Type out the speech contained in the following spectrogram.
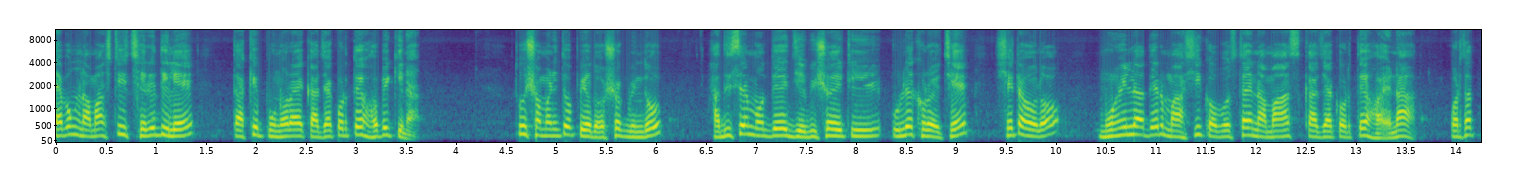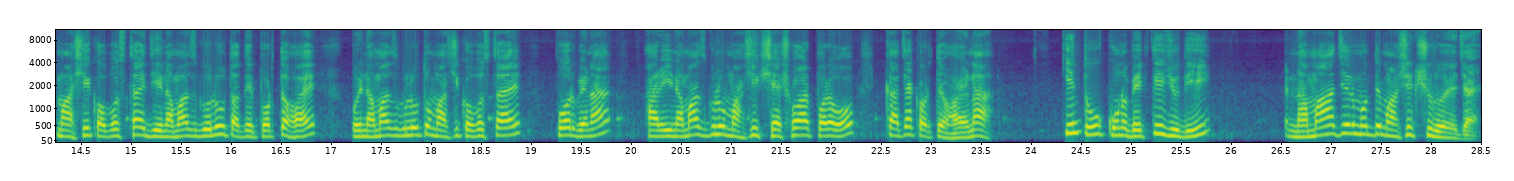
এবং নামাজটি ছেড়ে দিলে তাকে পুনরায় কাজা করতে হবে কিনা? তো সম্মানিত প্রিয় দর্শকবৃন্দ, হাদিসের মধ্যে যে বিষয়টি উল্লেখ রয়েছে, সেটা হলো মহিলাদের মাসিক অবস্থায় নামাজ কাজা করতে হয় না। অর্থাৎ মাসিক অবস্থায় যে নামাজগুলো তাদের পড়তে হয়, ওই নামাজগুলো তো মাসিক অবস্থায় পড়বে না, আর এই নামাজগুলো মাসিক শেষ হওয়ার পরেও কাজা করতে হয় না। কিন্তু কোনো ব্যক্তি যদি নামাজের মধ্যে মাসিক শুরু হয়ে যায়,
